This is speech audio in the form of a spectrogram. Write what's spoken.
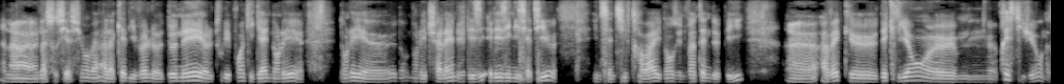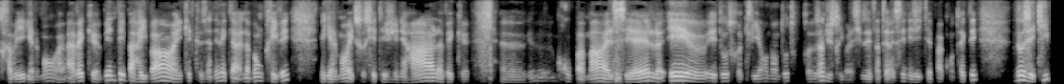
l'association à laquelle ils veulent donner euh, tous les points qu'ils gagnent dans les, dans les, euh, dans, les challenges et les, initiatives. Incentive travaille dans une vingtaine de pays euh, avec des clients prestigieux. On a travaillé également avec BNP Paribas et quelques années avec la, banque privée, mais également avec Société Générale, avec Groupama, LCL et, et d'autres clients dans d'autres industries. Voilà, si vous êtes intéressé, n'hésitez pas à contacter nos équipes.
